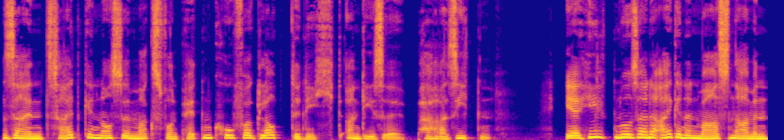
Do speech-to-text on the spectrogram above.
sein Zeitgenosse Max von Pettenkofer glaubte nicht an diese Parasiten. Er hielt nur seine eigenen Maßnahmen,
